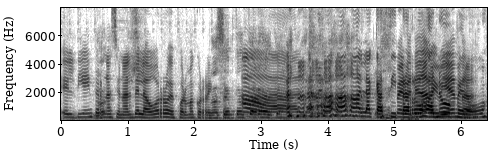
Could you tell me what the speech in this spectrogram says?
el Día Internacional del Ahorro de forma No correcta. aceptan tarjeta. Ah, la casita Pero roja, no, pero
